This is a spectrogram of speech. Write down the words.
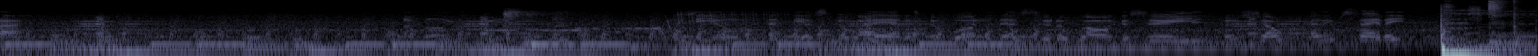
wil je nou naar. Die jongen, dat is gewoon, dat is gewoon, dat is gewoon gezien. Dus zo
